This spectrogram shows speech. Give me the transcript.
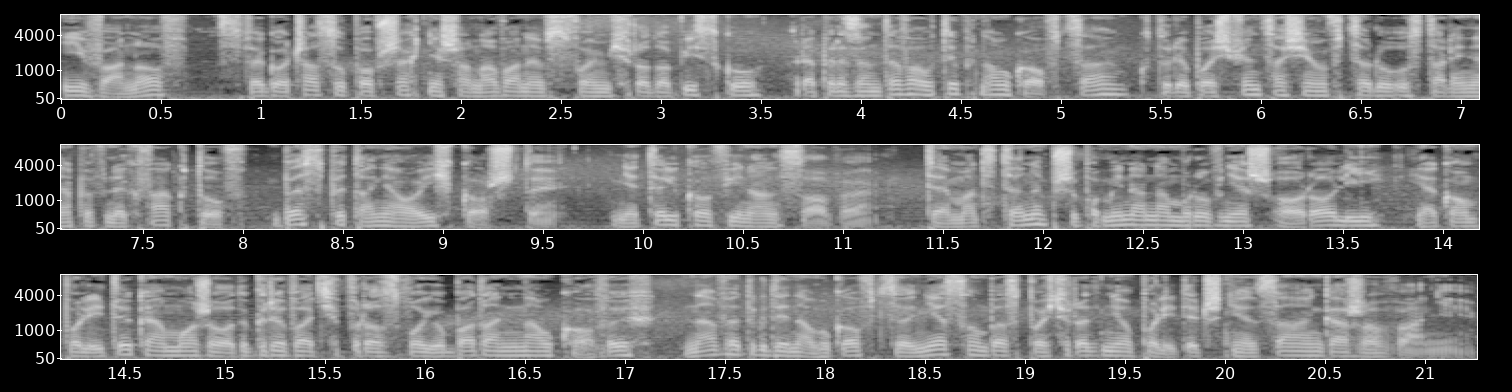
Iwanow, swego czasu powszechnie szanowany w swoim środowisku, reprezentował typ naukowca, który poświęca się w celu ustalenia pewnych faktów, bez pytania o ich koszty, nie tylko finansowe. Temat ten przypomina nam również o roli, jaką polityka może odgrywać w rozwoju badań naukowych, nawet gdy naukowcy nie są bezpośrednio politycznie zaangażowani.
